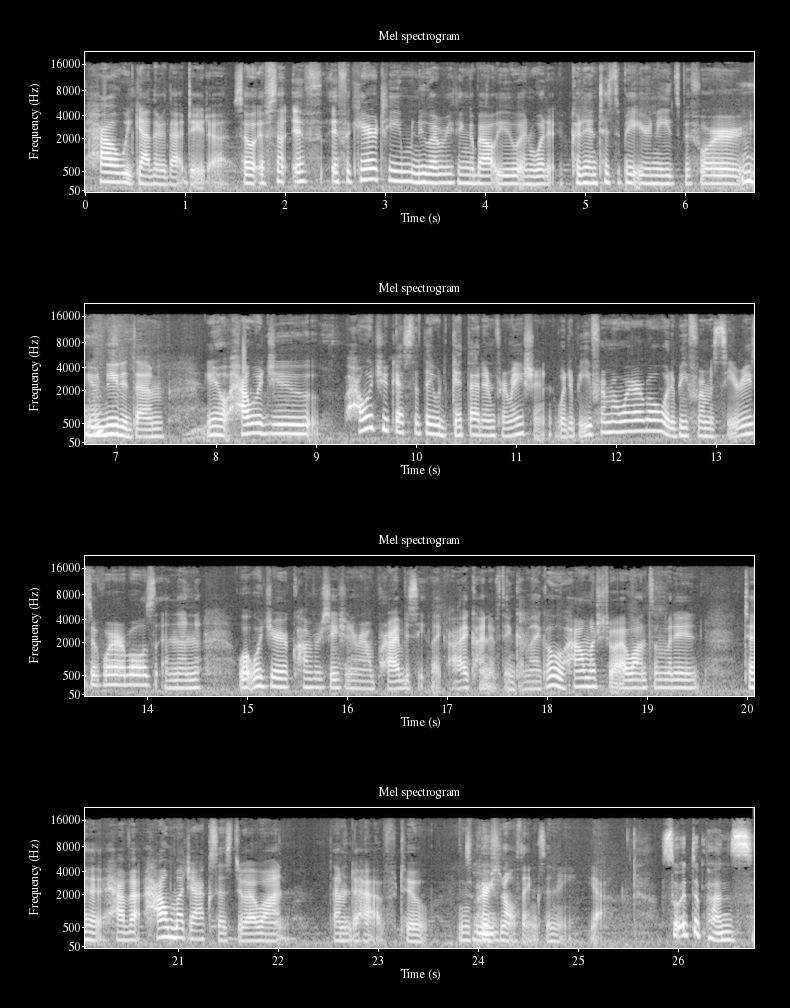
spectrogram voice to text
how we gather that data. So if if if a care team knew everything about you and what it could anticipate your needs before mm-hmm. you needed them, you know, how would you how would you guess that they would get that information? Would it be from a wearable? Would it be from a series of wearables? And then what would your conversation around privacy? Like I kind of think I'm like, oh, how much do I want somebody to have? A, how much access do I want them to have to, to personal me. things in me? Yeah. So it depends.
